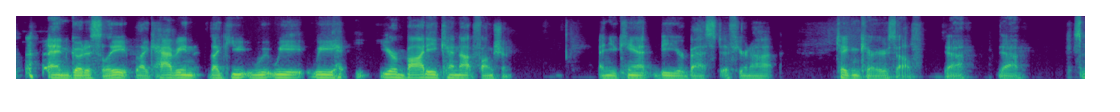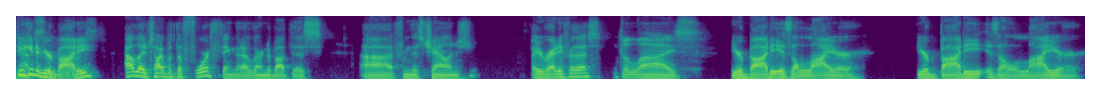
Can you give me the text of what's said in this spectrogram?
and go to sleep like having like you we, we we your body cannot function and you can't be your best if you're not taking care of yourself yeah yeah speaking of your body i would like to talk about the fourth thing that i learned about this uh from this challenge. Are you ready for this? The lies. your body is a liar. Your body is a liar.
